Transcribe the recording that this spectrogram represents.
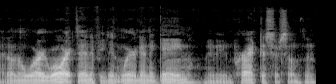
I don't know where he wore it then, if he didn't wear it in a game. Maybe in practice or something.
